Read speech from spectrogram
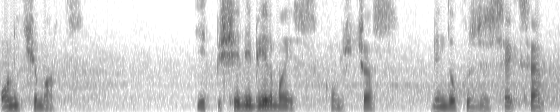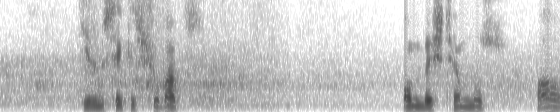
12 Mart 77 1 Mayıs konuşacağız. 1980 28 Şubat 15 Temmuz Aa,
